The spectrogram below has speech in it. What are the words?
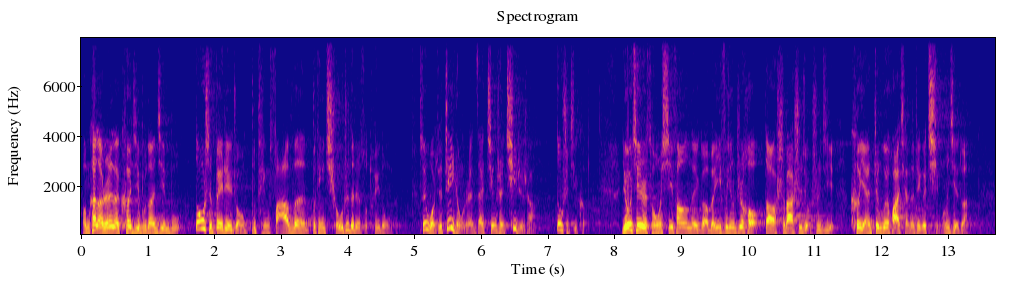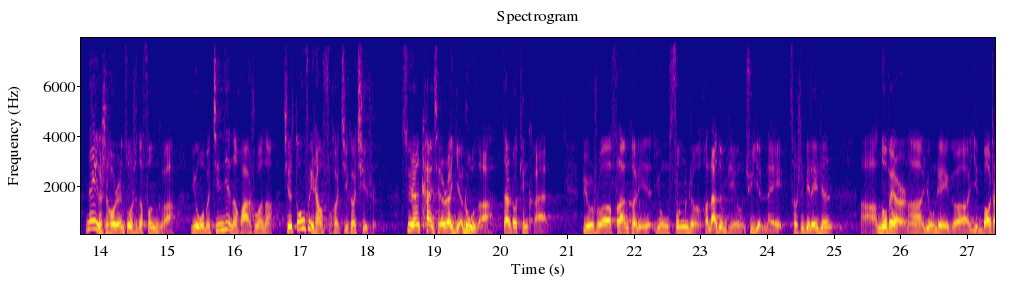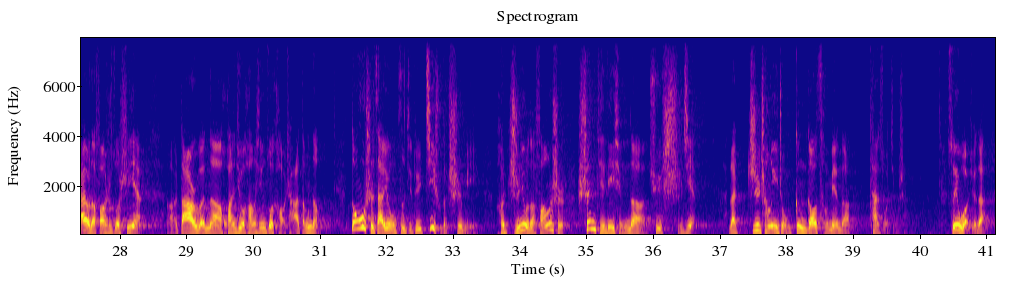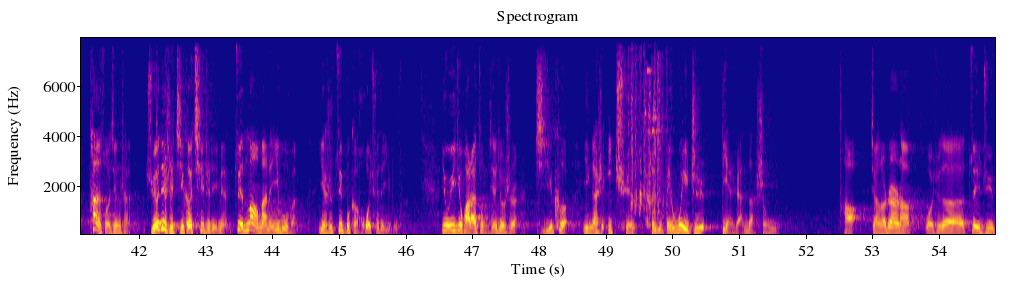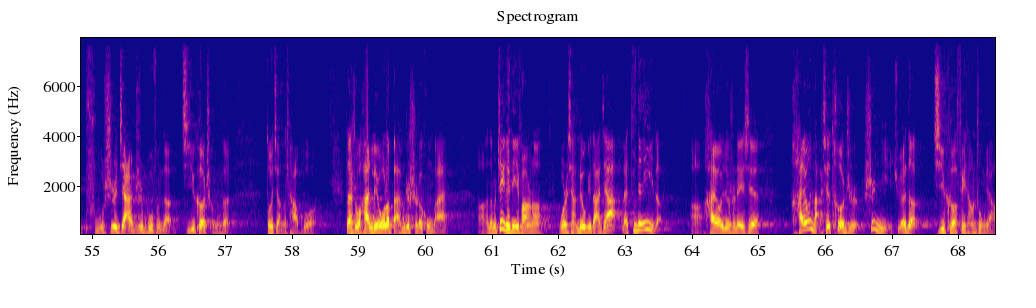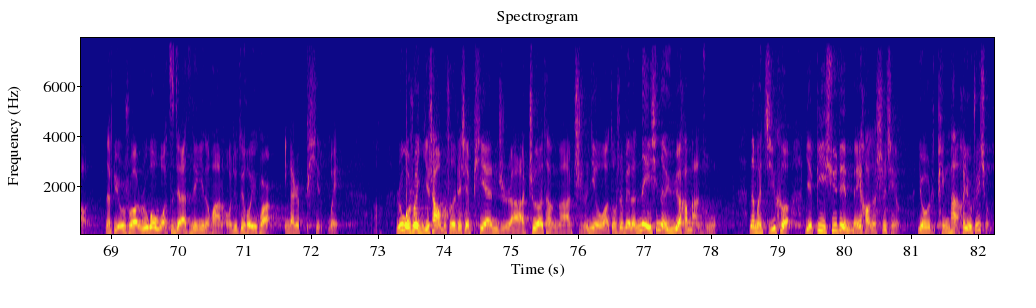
我们看到人类的科技不断进步，都是被这种不停发问、不停求知的人所推动的。所以，我觉得这种人在精神气质上都是极客。尤其是从西方那个文艺复兴之后到十八、十九世纪科研正规化前的这个启蒙阶段，那个时候人做事的风格啊，用我们今天的话说呢，其实都非常符合极客气质。虽然看起来有点野路子啊，但是都挺可爱的。比如说富兰克林用风筝和莱顿瓶去引雷测试避雷针，啊，诺贝尔呢用这个引爆炸药的方式做实验，啊，达尔文呢环球航行做考察等等，都是在用自己对技术的痴迷和执拗的方式，身体力行的去实践。来支撑一种更高层面的探索精神。所以我觉得探索精神绝对是极客气质里面最浪漫的一部分，也是最不可或缺的一部分。用一句话来总结，就是极客应该是一群可以被未知点燃的生物。好，讲到这儿呢，我觉得最具普世价值部分的极客成分都讲得差不多了，但是我还留了百分之十的空白啊。那么这个地方呢，我是想留给大家来自定义的啊。还有就是那些还有哪些特质是你觉得极客非常重要的？那比如说，如果我自己来自定义的话呢，我觉得最后一块应该是品味啊。如果说以上我们说的这些偏执啊、折腾啊、执拗啊，都是为了内心的愉悦和满足，那么极客也必须对美好的事情有评判和有追求。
